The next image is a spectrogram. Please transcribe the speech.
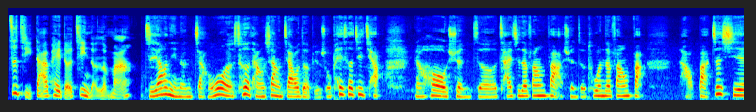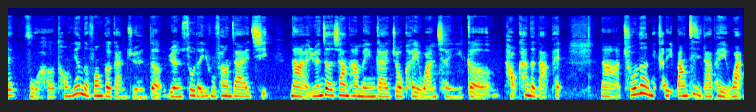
自己搭配的技能了吗？只要你能掌握课堂上教的，比如说配色技巧，然后选择材质的方法，选择图文的方法，好，把这些符合同样的风格感觉的元素的衣服放在一起。那原则上，他们应该就可以完成一个好看的搭配。那除了你可以帮自己搭配以外，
